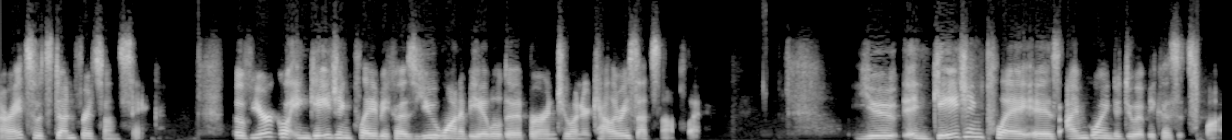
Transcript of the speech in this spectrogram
All right, so it's done for its own sake. So if you're engaging play because you want to be able to burn 200 calories, that's not play. you engaging play is i'm going to do it because it's fun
